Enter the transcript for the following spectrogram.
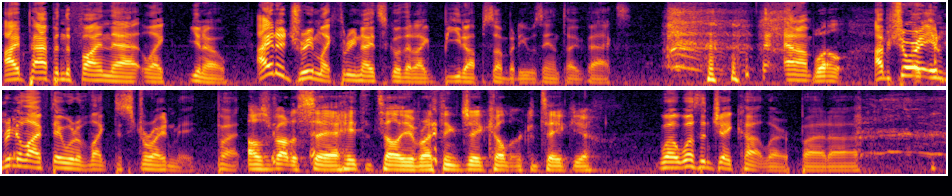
I happen to find that like you know, I had a dream like three nights ago that I beat up somebody who was anti-vax. and I'm, Well, I'm sure in real life they would have like destroyed me, but I was about to say, I hate to tell you, but I think Jay Cutler could take you. Well, it wasn't Jay Cutler, but uh,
